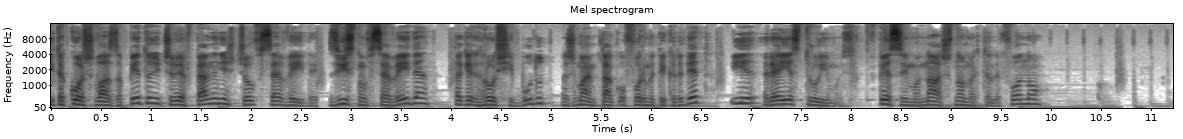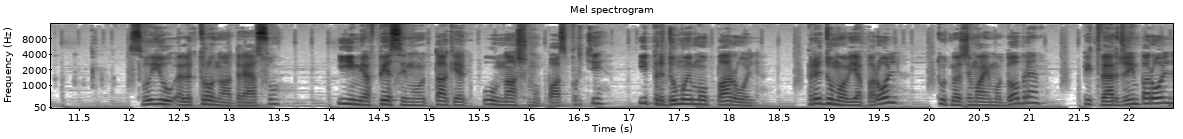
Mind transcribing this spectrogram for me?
І також вас запитують, чи ви впевнені, що все вийде. Звісно, все вийде, так як гроші будуть. Нажимаємо так оформити кредит і реєструємось. Вписуємо наш номер телефону, свою електронну адресу, ім'я вписуємо так, як у нашому паспорті, і придумуємо пароль. Придумав я пароль, тут нажимаємо добре, підтверджуємо пароль.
